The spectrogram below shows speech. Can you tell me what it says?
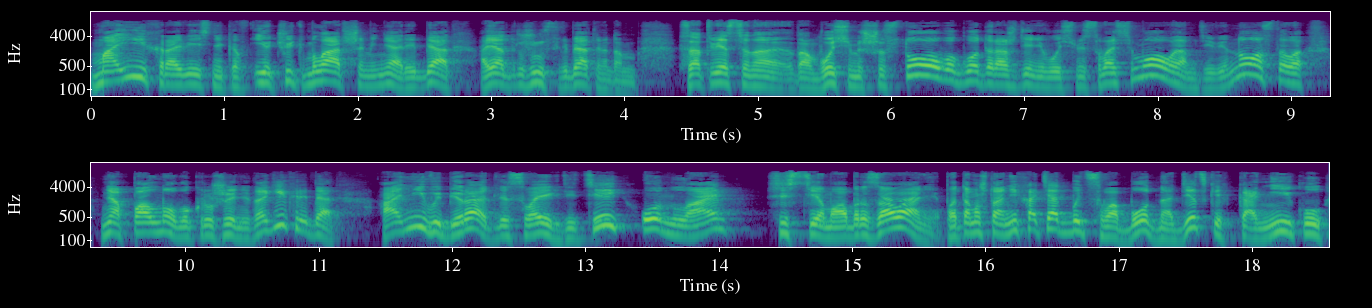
моих ровесников и чуть младше меня ребят, а я дружу с ребятами, там, соответственно, там, 86-го года рождения, 88-го, там, 90-го, у меня полно в окружении таких ребят – они выбирают для своих детей онлайн систему образования, потому что они хотят быть свободны от детских каникул,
